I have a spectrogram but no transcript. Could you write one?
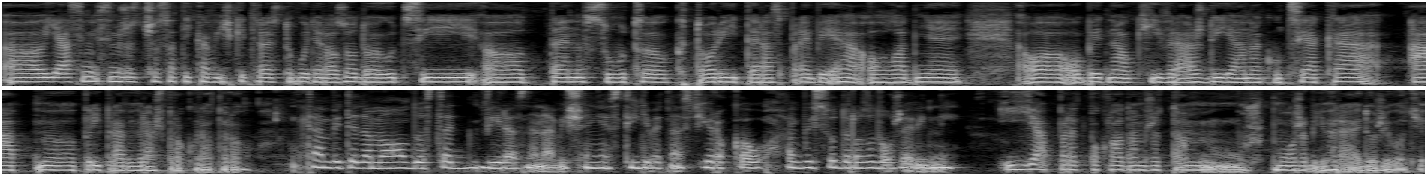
Uh, ja si myslím, že čo sa týka výšky trestu, bude rozhodujúci uh, ten súd, ktorý teraz prebieha ohľadne objednávky vraždy Jana Kuciaka a prípravy vražd prokurátorov. Tam by teda mohol dostať výrazné navýšenie z tých 19 rokov, ak by súd rozhodol, že je vinný. Ja predpokladám, že tam už môže byť v hre aj do živote.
